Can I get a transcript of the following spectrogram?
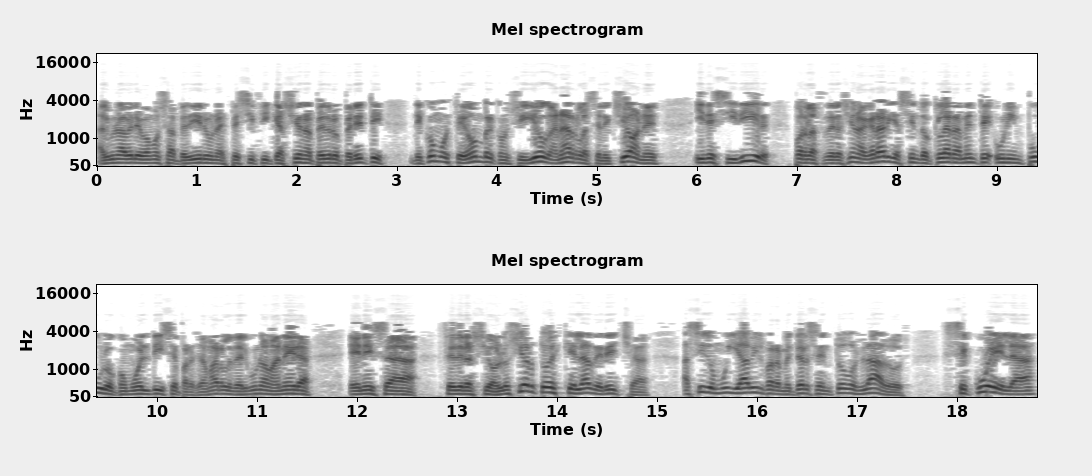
Alguna vez le vamos a pedir una especificación a Pedro Peretti de cómo este hombre consiguió ganar las elecciones y decidir por la Federación Agraria siendo claramente un impuro, como él dice, para llamarle de alguna manera, en esa federación. Lo cierto es que la derecha ha sido muy hábil para meterse en todos lados. Se cuela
